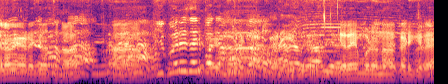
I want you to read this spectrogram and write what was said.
ఇరవై ఏడు చదువుతున్నావా. ఇరవై మూడున్నర కడిగిరా?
